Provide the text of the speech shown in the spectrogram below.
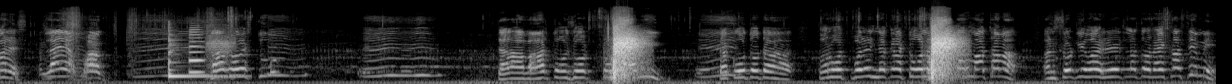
કરે? લાયા ભાગ. ભાગ હવે તું. તારા વાર તો જો ટોળાની તકો તો તા કરવો જ પડે નકરા ટોલા તારા માથામાં. અને સોટલી વાર એટલા તો રાખ્યા છે મેં.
